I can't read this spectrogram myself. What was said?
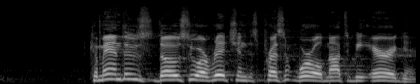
Command those, those who are rich in this present world not to be arrogant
